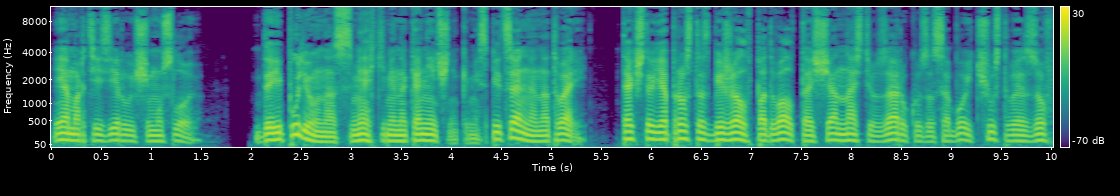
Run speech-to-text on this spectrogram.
и амортизирующему слою. Да и пули у нас с мягкими наконечниками, специально на тварей. Так что я просто сбежал в подвал, таща Настю за руку за собой, чувствуя зов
